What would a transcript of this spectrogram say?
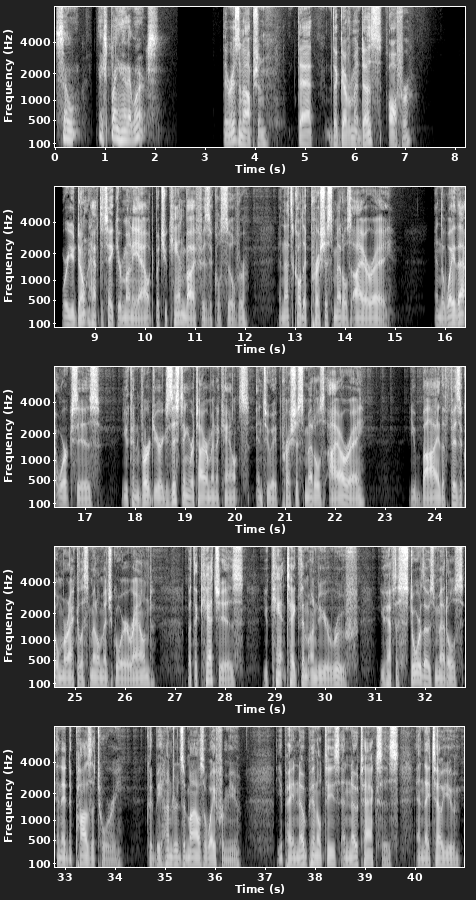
So explain how that works. There is an option that the government does offer where you don't have to take your money out, but you can buy physical silver, and that's called a precious metals IRA. And the way that works is you convert your existing retirement accounts into a precious metals IRA. You buy the physical miraculous metal Medjugorje around. but the catch is you can't take them under your roof. You have to store those metals in a depository, could be hundreds of miles away from you you pay no penalties and no taxes, and they tell you,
